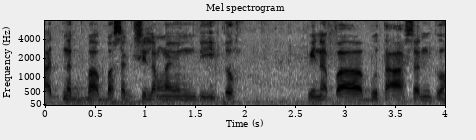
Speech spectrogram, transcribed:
at nagbabasag sila ngayon dito pinapabutasan ko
